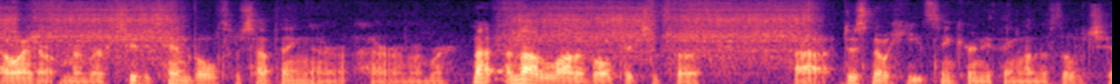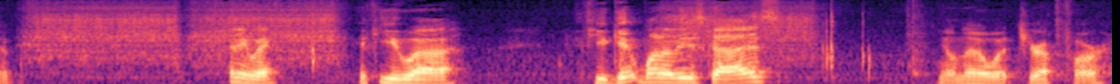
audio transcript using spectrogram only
oh, I don't remember, 2 to 10 volts or something. I don't, I don't remember. Not, not a lot of voltage. It's a, uh, there's no heat sink or anything on this little chip. Anyway, if you, uh, if you get one of these guys, you'll know what you're up for.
